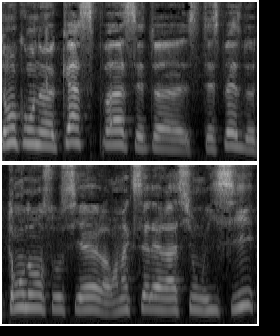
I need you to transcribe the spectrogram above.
Tant qu'on ne casse pas cette, euh, cette espèce de tendance haussière en accélération ici,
